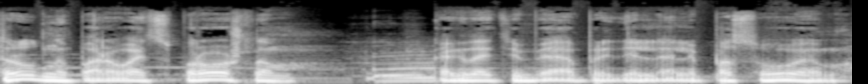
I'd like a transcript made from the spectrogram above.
трудно порвать с прошлым, когда тебя определяли по-своему.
